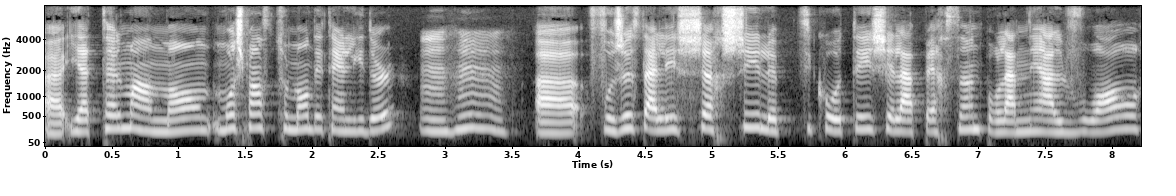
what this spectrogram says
Euh, Il y a tellement de monde. Moi, je pense que tout le monde est un leader. Mhm. Euh, faut juste aller chercher le petit côté chez la personne pour l'amener à le voir,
